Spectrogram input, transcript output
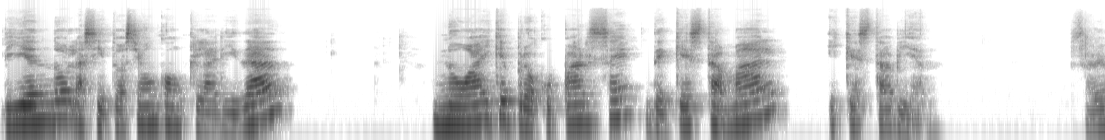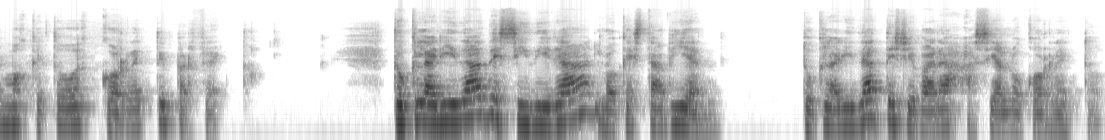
viendo la situación con claridad. No hay que preocuparse de qué está mal y qué está bien. Sabemos que todo es correcto y perfecto. Tu claridad decidirá lo que está bien. Tu claridad te llevará hacia lo correcto.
